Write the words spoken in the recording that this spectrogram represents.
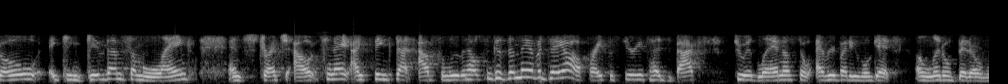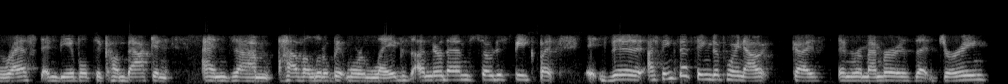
go, it can give them some length and stretch out tonight, I think that absolutely helps them because then they have a day off, right? The series heads back to Atlanta, so everybody will get a little bit of rest and be able to come back and and um, have a little bit more legs under them, so to speak. But the I think the thing to point out, guys, and remember is that during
